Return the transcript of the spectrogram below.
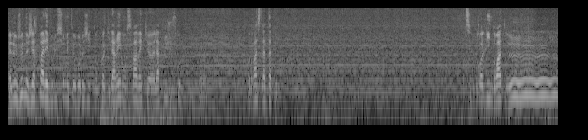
le jeu ne gère pas l'évolution météorologique. Donc quoi qu'il arrive, on sera avec euh, la pluie jusqu'au bout. Euh, faudra se la taper. Cette grande ligne droite. euh.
